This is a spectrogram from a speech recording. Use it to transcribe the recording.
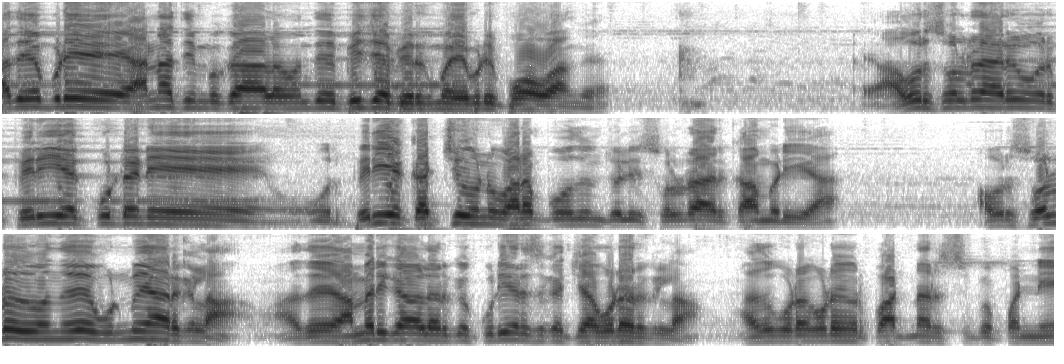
அது எப்படி அதிமுகவில் வந்து பிஜேபி இருக்கும்போது எப்படி போவாங்க? அவர் சொல்கிறாரு ஒரு பெரிய கூட்டணி ஒரு பெரிய கட்சி ஒன்று வரப்போகுதுன்னு சொல்லி சொல்கிறாரு காமெடியாக அவர் சொல்கிறது வந்து உண்மையாக இருக்கலாம். அது அமெரிக்காவில் இருக்க குடியரசுக் கட்சியாக கூட இருக்கலாம். அது கூட கூட இவர் பார்ட்னர்ஷிப்பை பண்ணி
